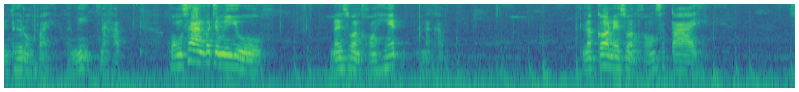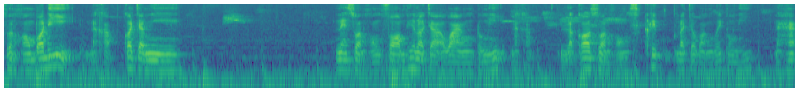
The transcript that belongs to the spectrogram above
enter ลงไปแบบนี้นะครับ โครงสร้างก็จะมีอยู่ในส่วนของ head นะครับ แล้วก็ในส่วนของสไตล์ ส่วนของ body นะครับก็จะมี ในส่วนของฟอร์มที่เราจะวางตรงนี้นะครับ แล้วก็ส่วนของสคริปต์เราจะวางไว้ตรงนี้นะฮะ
